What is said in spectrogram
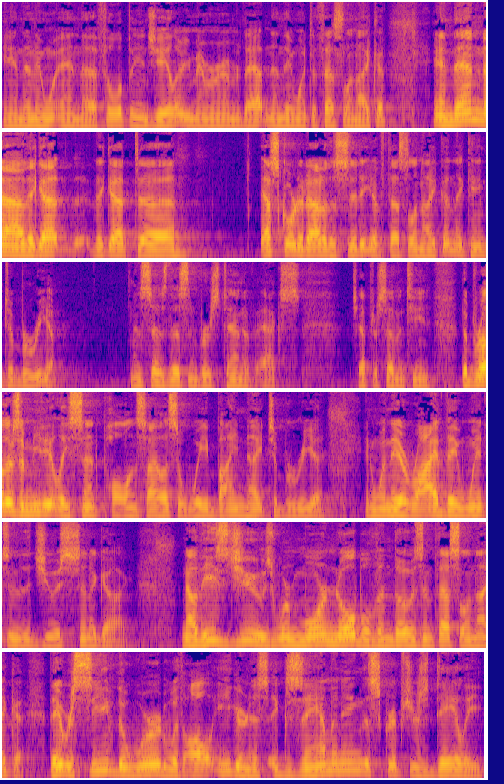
and then they went, and the Philippian jailer, you remember, remember that, and then they went to Thessalonica. And then uh, they got, they got uh, escorted out of the city of Thessalonica, and they came to Berea. And says this in verse 10 of Acts chapter 17. The brothers immediately sent Paul and Silas away by night to Berea. And when they arrived, they went into the Jewish synagogue. Now, these Jews were more noble than those in Thessalonica. They received the word with all eagerness, examining the scriptures daily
